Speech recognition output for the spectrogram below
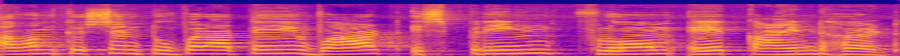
अब हम क्वेश्चन टू पर आते हैं। What spring from a kind heart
